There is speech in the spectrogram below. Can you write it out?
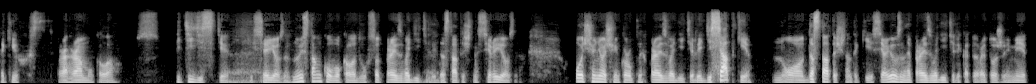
Таких программ около 50 серьезных, ну и станков около 200 производителей, достаточно серьезных. Очень-очень крупных производителей, десятки, но достаточно такие серьезные производители, которые тоже имеют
